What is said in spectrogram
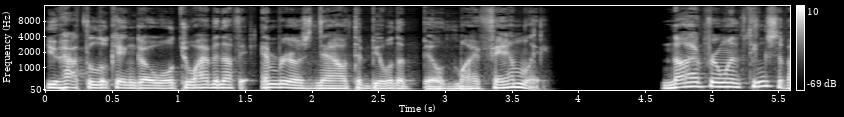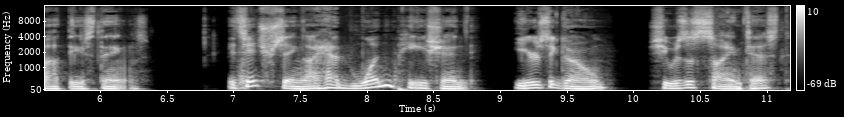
you have to look and go, well, do I have enough embryos now to be able to build my family? Not everyone thinks about these things. It's interesting. I had one patient years ago, she was a scientist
